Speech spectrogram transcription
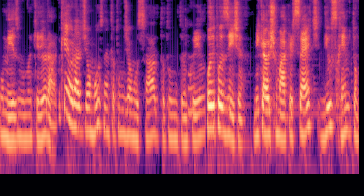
o mesmo naquele horário. Porque é horário de almoço, né? Tá todo mundo já almoçado, tá todo mundo tranquilo. Pole position, Michael Schumacher 7, Lewis Hamilton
